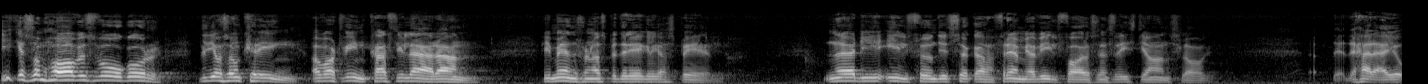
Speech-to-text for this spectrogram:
icke som havets vågor drivas omkring av vart vindkast i läran vid människornas bedrägliga spel, när de illfundigt söka främja villfarelsens listiga anslag. Det här är ju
